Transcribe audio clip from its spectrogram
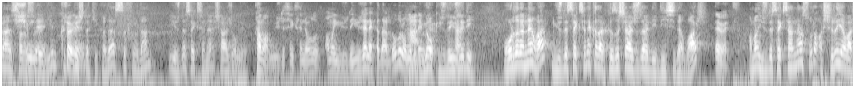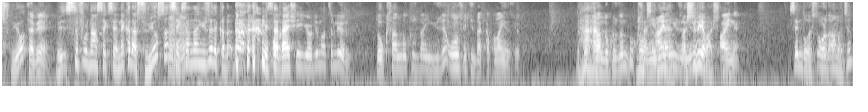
Ben sana Şimdi söyleyeyim. 45 söyle. dakikada sıfırdan %80'e şarj oluyor. Tamam %80'e olur ama %100'e ne kadar da olur onu Ha, bilemiyorum. yok %100'e Ha, değil. Orada da ne var? %80'e kadar hızlı şarj özelliği DC'de var. Evet. Ama %80'den sonra aşırı yavaşlıyor. Tabii. Ve sıfırdan 80'e ne kadar sürüyorsa 80'den 100'e de kadar mesela ben şeyi gördüğümü hatırlıyorum. 99'dan 100'e 18 dakika falan yazıyor. 99'dan 97'den aynen, 100'e. aşırı yavaşlıyor. Aynen. Senin dolayısıyla orada amacın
